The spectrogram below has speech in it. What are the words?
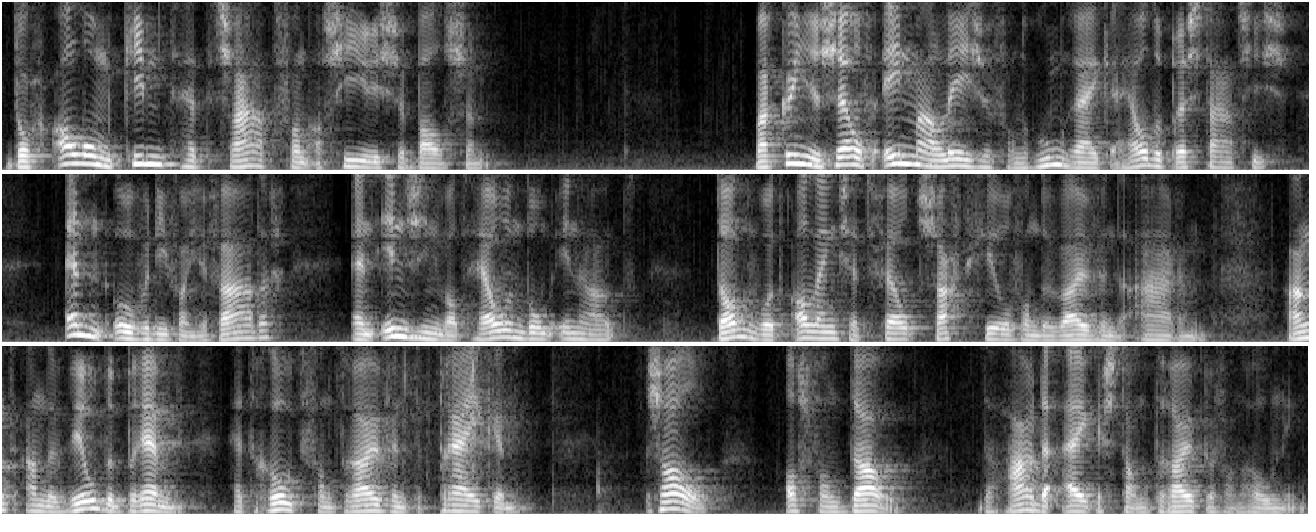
doch alom kiemt het zaad van Assyrische balsem. Maar kun je zelf eenmaal lezen van roemrijke heldenprestaties en over die van je vader en inzien wat heldendom inhoudt, dan wordt allengs het veld zachtgeel van de wuivende aren, hangt aan de wilde brem het rood van druiven te prijken, zal, als van dauw, de harde eikenstam druipen van honing.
